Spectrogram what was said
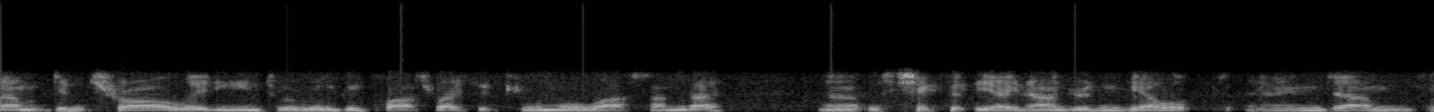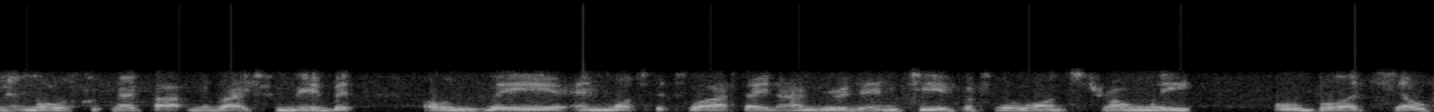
um, didn't trial leading into a really good class race at Kilmore last Sunday. Uh, it was checked at the 800 and galloped, and um, you know, took no part in the race from there. But I was there and watched its last 800, and gee, it got to the line strongly all by itself.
